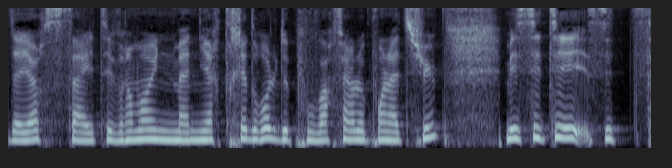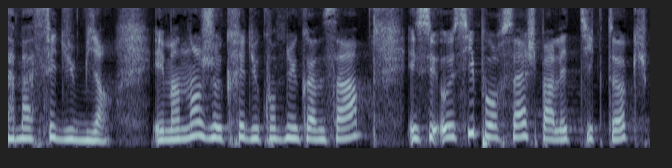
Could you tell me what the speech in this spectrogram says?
d'ailleurs, ça a été vraiment une manière très drôle de pouvoir faire le point là-dessus. Mais c'était, ça m'a fait du bien. Et maintenant, je crée du contenu comme ça. Et c'est aussi pour ça, je parlais de TikTok.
